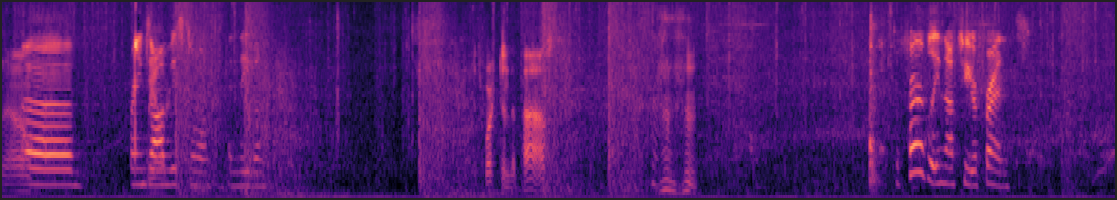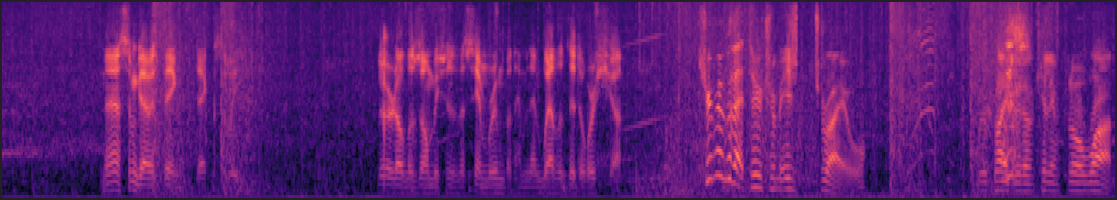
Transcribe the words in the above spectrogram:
Well, Um, bring Yeah. zombies to them and leave them. it's worked in the past. Preferably not to your friends. Nah, some guy was being a dick, so he lured all the zombies into the same room with him and then welded the door shut. Do you remember that dude from Israel? We played with on Killing Floor 1?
